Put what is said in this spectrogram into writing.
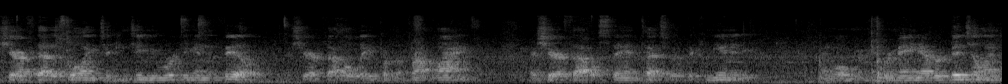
a sheriff that is willing to continue working in the field, a sheriff that will lead from the front lines, a sheriff that will stay in touch with the community, and will remain ever vigilant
